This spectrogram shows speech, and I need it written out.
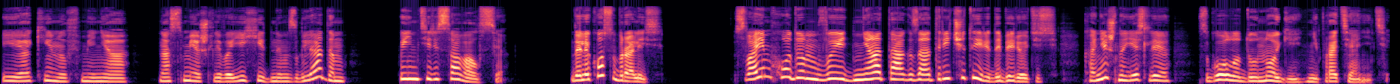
и, окинув меня насмешливо ехидным взглядом, поинтересовался. Далеко собрались? Своим ходом вы дня так за три-четыре доберетесь, конечно, если с голоду ноги не протянете.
